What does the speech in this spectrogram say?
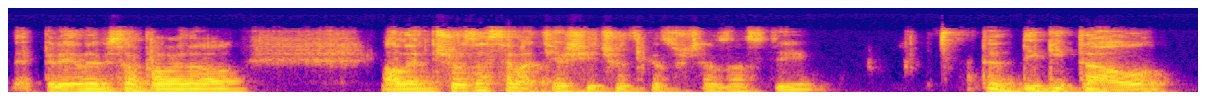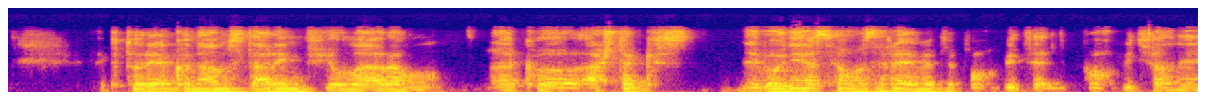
nepríjemné, by som povedal. Ale čo zase ma teší, čo týka súčasnosti, ten digitál, ktorý ako nám starým filmárom ako až tak nevonia samozrejme, to pochopiteľne, pochopiteľne,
